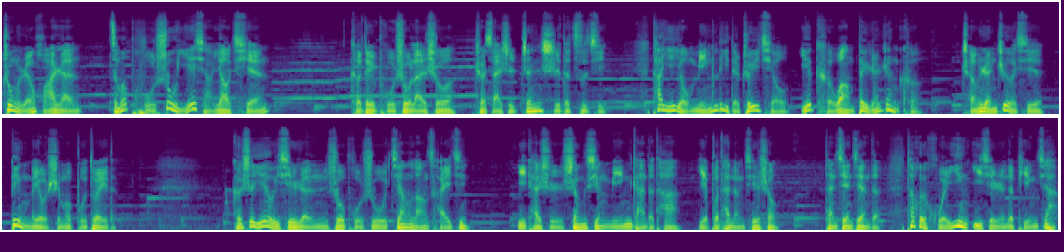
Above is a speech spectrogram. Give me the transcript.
众人哗然：怎么朴树也想要钱？可对朴树来说，这才是真实的自己。他也有名利的追求，也渴望被人认可。承认这些。并没有什么不对的。可是也有一些人说朴树江郎才尽，一开始生性敏感的他也不太能接受，但渐渐的他会回应一些人的评价，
